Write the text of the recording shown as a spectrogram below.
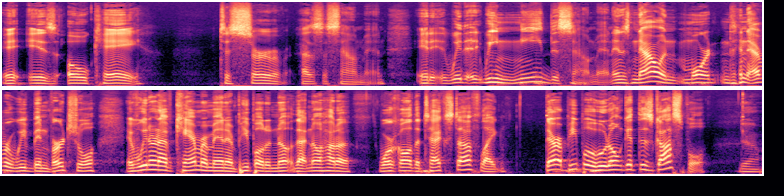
It is okay to serve as a sound man. It we we need the sound man, and it's now and more than ever we've been virtual. If we don't have cameramen and people to know that know how to work all the tech stuff, like there are people who don't get this gospel. Yeah.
